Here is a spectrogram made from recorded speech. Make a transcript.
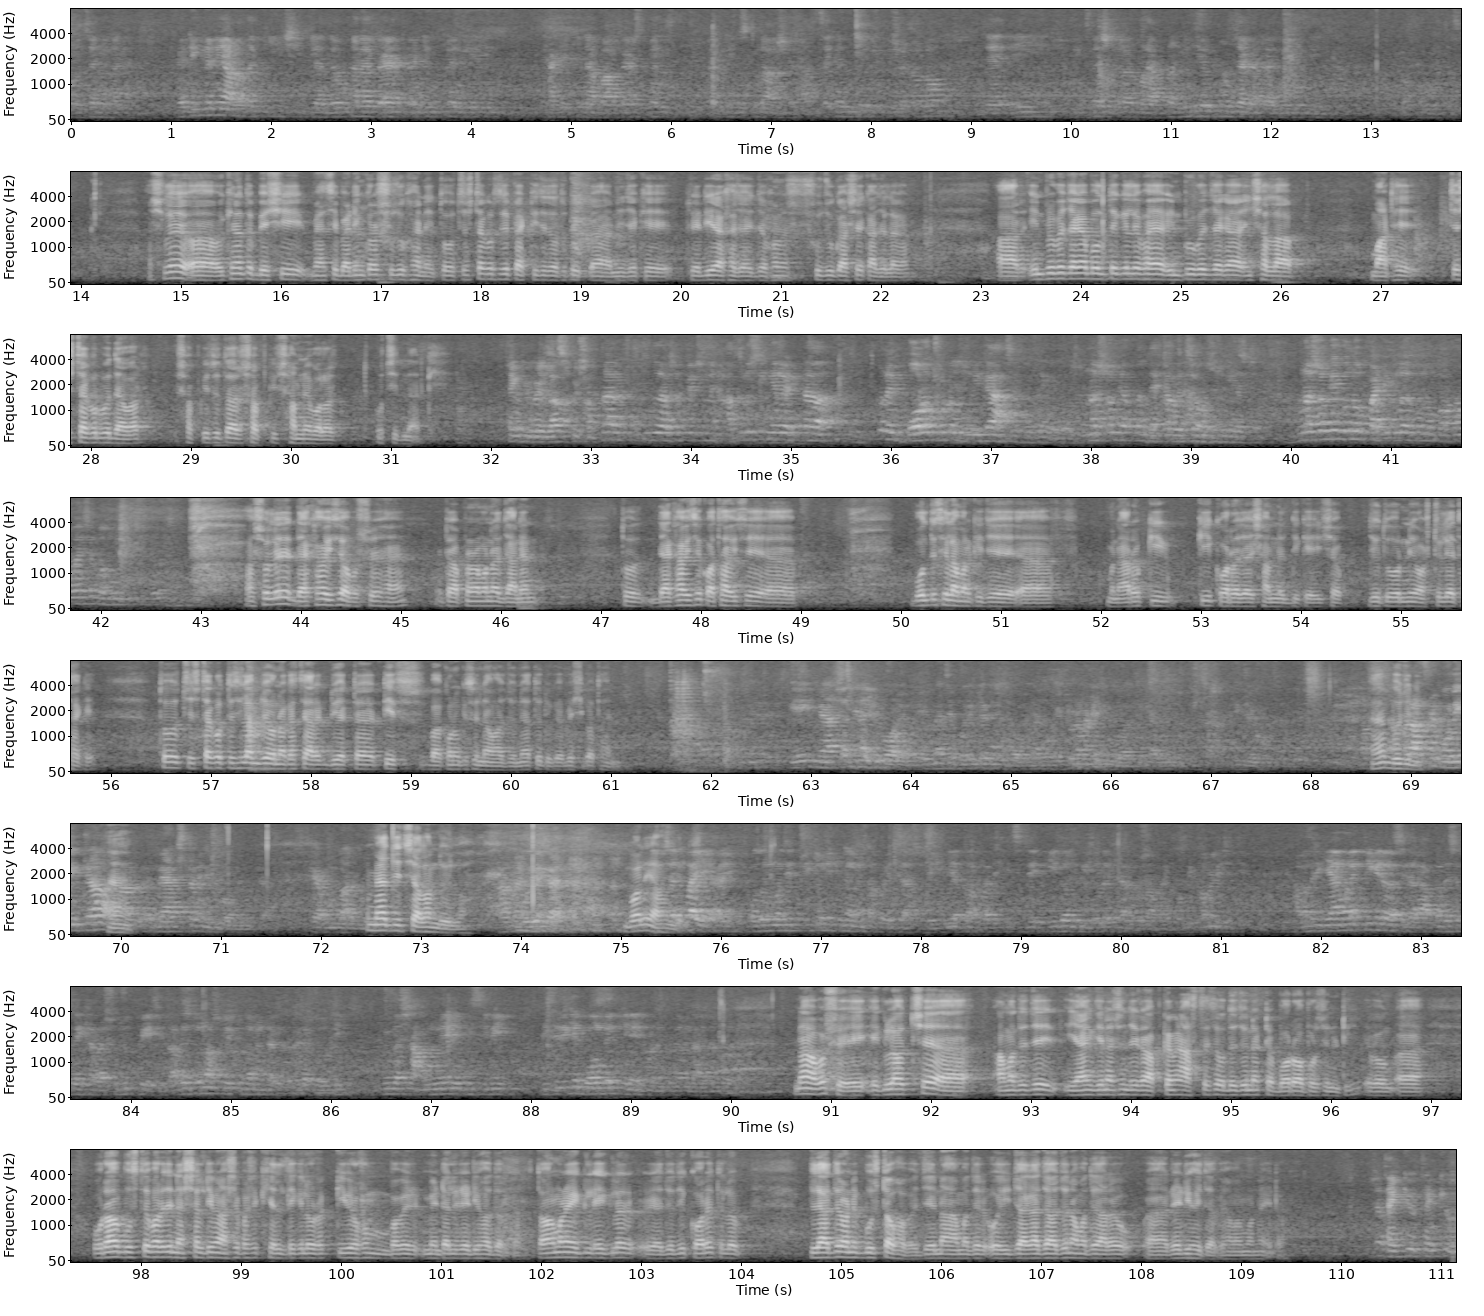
করেছেন এখানে ব্যাটিংটা নিয়ে আলাদা কি শিখলেন যে ওখানে ব্যাটিং ফ্রেন্ডলি থাকে কিনা বা ব্যাটসম্যান টিমসগুলো আসে আর সেকেন্ড বিষয়টা হলো যে এই বিজনেস খেলার পরে আপনার নিজের কোন জায়গাটা বেশি আসলে ওইখানে তো বেশি ম্যাচে ব্যাটিং করার সুযোগ হয়নি। তো চেষ্টা করছি যে প্র্যাকটিসে যতটুকু নিজেকে রেডি রাখা যায়, যখন সুযোগ আসে কাজে লাগা আর ইমপ্রুভের জায়গা বলতে গেলে ভাইয়া ইমপ্রুভের জায়গা ইনশাল্লাহ মাঠে চেষ্টা করব দেওয়ার। সব কিছু তো আর সব কিছু সামনে বলার উচিত না আর কি মানে সঙ্গে কোনো পার্টিকুলার কোনো কথা হয়েছে বা? আসলে দেখা হয়েছে অবশ্যই হ্যাঁ। এটা আপনারা মনে জানেন। তো দেখা হয়েছে কথা হয়েছে বলতেছিলাম আর কি যে মানে আরও কি কি করা যায় সামনের দিকে এইসব যেহেতু ওর নিয়ে অস্ট্রেলিয়ায় থাকে। তো চেষ্টা করতেছিলাম যে ওনার কাছে আরেক দুই একটা টিপস বা কোনো কিছু নেওয়ার জন্য এতটুকু বেশি কথা হয়নি। করছেন? হ্যাঁ বুঝিনি। হ্যাঁ। ম্যাচ জিতছি আলহামদুলিল্লাহ। বলি, আলহামদুলিল্লাহ। না, অবশ্যই এগুলো হচ্ছে আমাদের যে ইয়াং জেনারেশন যেটা আপকামিং আসতেছে, ওদের জন্য একটা বড় অপরচুনিটি এবং ওরাও বুঝতে পারে যে ন্যাশনাল টিমের আশেপাশে খেলতে গেলে ওরা কীরকমভাবে মেন্টালি রেডি হওয়া দরকার। তো আমার মানে এগুলো যদি করে তাহলে প্লেয়ারদের অনেক বুস্ট আপ হবে যে না, আমাদের ওই জায়গা যাওয়ার জন্য আমাদের আরও রেডি হইতে হবে। আমার মনে হয় এটা থ্যাংক ইউ থ্যাংক ইউ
